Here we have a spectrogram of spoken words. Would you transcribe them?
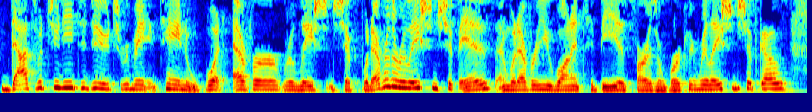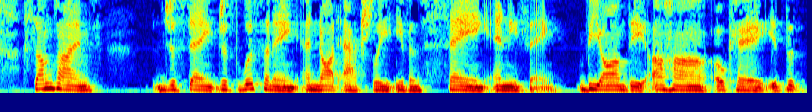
that's what you need to do to maintain whatever relationship, whatever the relationship is and whatever you want it to be as far as a working relationship goes. Sometimes just saying, just listening and not actually even saying anything beyond the, uh huh, okay, the,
